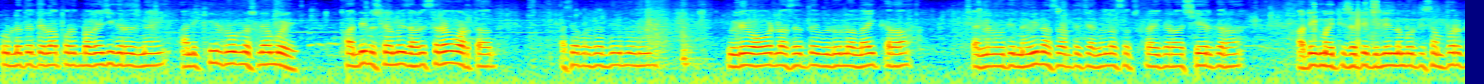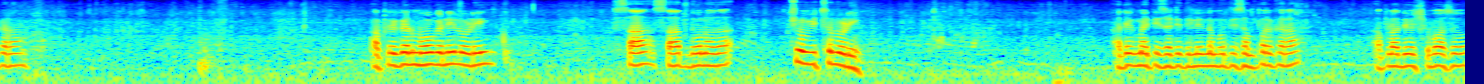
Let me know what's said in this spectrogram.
सोडलं तर त्याला परत बघायची गरज नाही आणि कीड रोग नसल्यामुळे फांदी नसल्यामुळे झाडे सरळ वाढतात. अशा प्रकारचे लोडिंग व्हिडिओ आवडला असेल तर व्हिडिओला लाईक करा. चॅनलवरती नवीन असाल तर चॅनलला सबस्क्राईब करा शेअर करा. अधिक माहितीसाठी दिलेल्या नंबरवरती संपर्क करा. आफ्रिकन मोहगणी लोढी सहा सात दोन हजार चोवीसचं लोढी. अधिक माहितीसाठी दिलेल्या नंबरवरती संपर्क करा. आपला दिवस शुभ असो.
